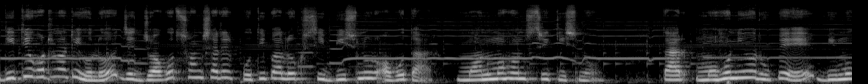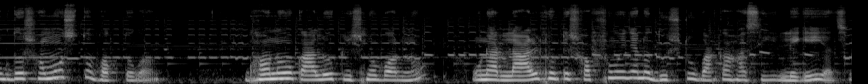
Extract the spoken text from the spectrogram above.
দ্বিতীয় ঘটনাটি হলো যে জগৎ সংসারের প্রতিপালক শ্রী বিষ্ণুর অবতার মনমোহন শ্রীকৃষ্ণ তার মোহনীয় রূপে বিমুগ্ধ সমস্ত ভক্তগণ। ঘন, কালো, কৃষ্ণবর্ণ ওনার লাল ঠোঁটে সবসময় যেন দুষ্টু বাঁকা হাসি লেগেই আছে।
